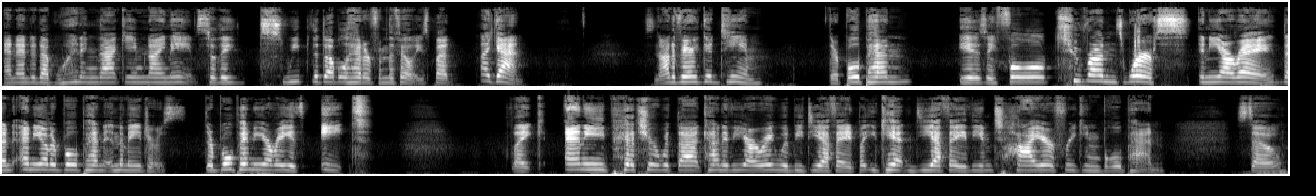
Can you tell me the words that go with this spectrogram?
and ended up winning that game 9-8. So they sweep the doubleheader from the Phillies. But again, it's not a very good team. Their bullpen is a full two runs worse in ERA than any other bullpen in the majors. Their bullpen ERA is eight. Like any pitcher with that kind of ERA would be DFA'd, but you can't DFA the entire freaking bullpen. So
